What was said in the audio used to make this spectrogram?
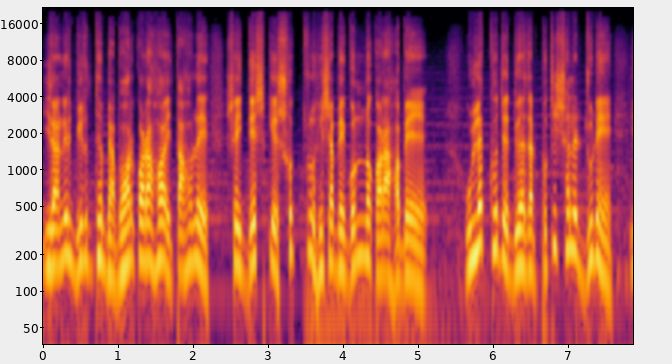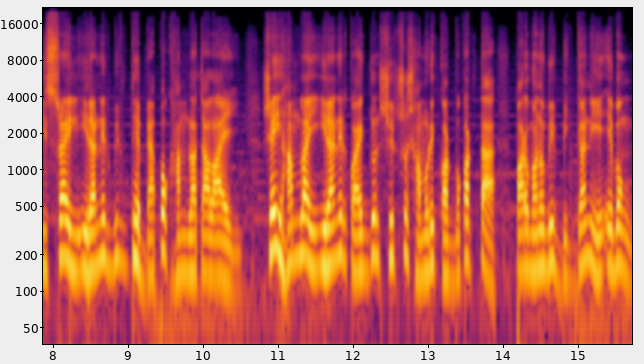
ইরানের বিরুদ্ধে ব্যবহার করা হয়, তাহলে সেই দেশকে শত্রু হিসাবে গণ্য করা হবে। উল্লেখ্য যে, দুই হাজার পঁচিশ সালের জুনে ইসরায়েল ইরানের বিরুদ্ধে ব্যাপক হামলা চালায়। সেই হামলায় ইরানের কয়েকজন শীর্ষ সামরিক কর্মকর্তা, পারমাণবিক বিজ্ঞানী এবং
